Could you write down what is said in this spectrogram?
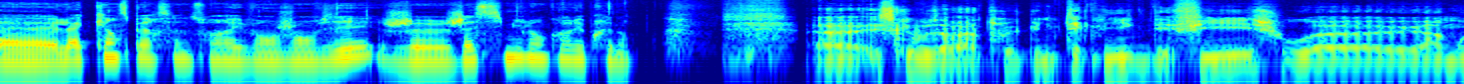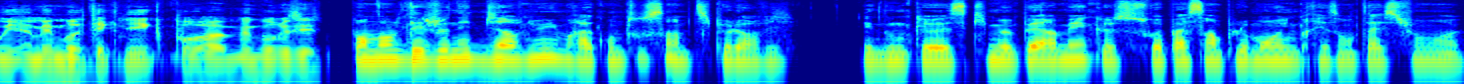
Euh, là, 15 personnes sont arrivées en janvier, j'assimile encore les prénoms. Euh, est-ce que vous avez un truc, une technique, des fiches ou euh, un moyen mémotechnique pour euh, mémoriser? Pendant le déjeuner de bienvenue, ils me racontent tous un petit peu leur vie. Et donc, ce qui me permet que ce soit pas simplement une présentation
